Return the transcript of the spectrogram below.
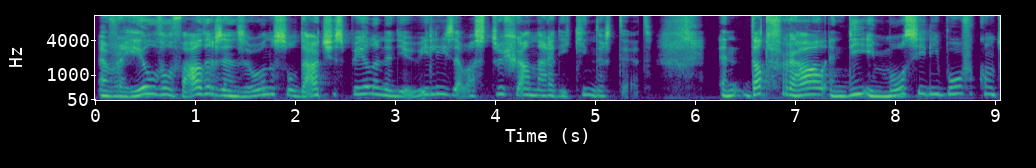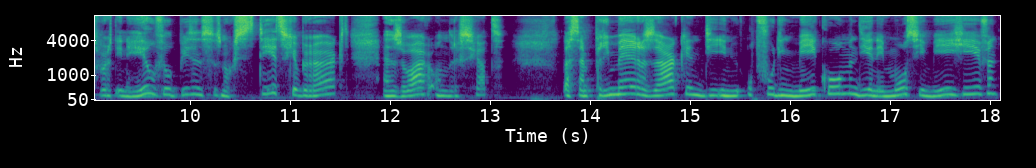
En voor heel veel vaders en zonen soldaatjes spelen en die willies, dat was teruggaan naar die kindertijd. En dat verhaal en die emotie die bovenkomt, wordt in heel veel businesses nog steeds gebruikt en zwaar onderschat. Dat zijn primaire zaken die in je opvoeding meekomen, die een emotie meegeven.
